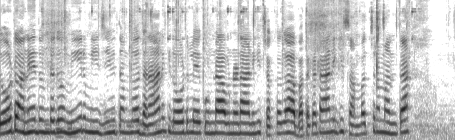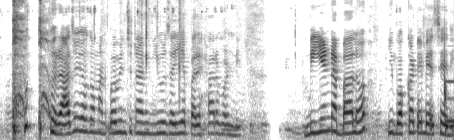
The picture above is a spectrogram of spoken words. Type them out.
లోటు అనేది ఉండదు. మీరు మీ జీవితంలో ధనానికి లోటు లేకుండా ఉండడానికి చక్కగా బతకటానికి సంవత్సరం అంతా రాజయోగం అనుభవించడానికి యూజ్ అయ్యే పరిహారం అండి. బియ్యం డబ్బాలో ఈ ఒక్కటే వేసేది.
